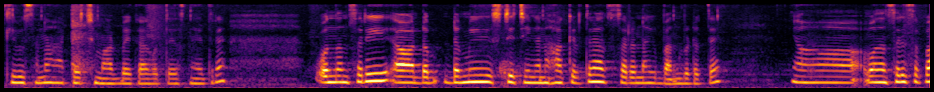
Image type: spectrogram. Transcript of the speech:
ಸ್ಲೀವ್ಸನ್ನು ಅಟ್ಯಾಚ್ ಮಾಡಬೇಕಾಗುತ್ತೆ ಸ್ನೇಹಿತರೆ. ಒಂದೊಂದು ಸರಿ ಡಬ್ ಡಮ್ಮಿ ಸ್ಟಿಚಿಂಗನ್ನು ಹಾಕಿರ್ತಾರೆ, ಅದು ಸಡನ್ನಾಗಿ ಬಂದುಬಿಡುತ್ತೆ. ಒಂದೊಂದು ಸರಿ ಸ್ವಲ್ಪ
